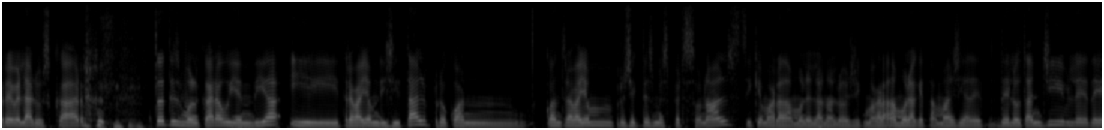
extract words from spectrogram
revelar-ho és car, tot és molt car avui en dia i treballo amb digital, però quan, quan treballo en projectes més personals sí que m'agrada molt l'analògic, m'agrada molt aquesta màgia de, de lo tangible, de,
